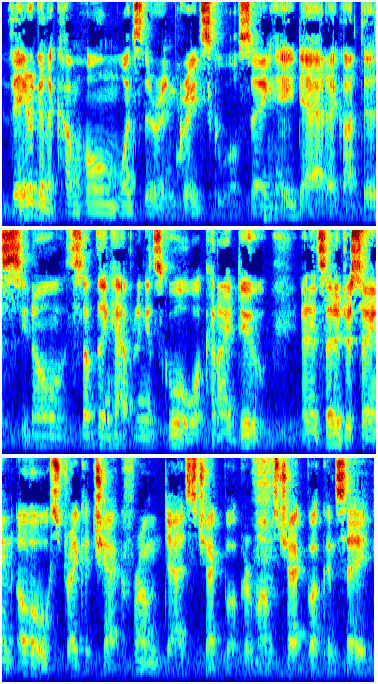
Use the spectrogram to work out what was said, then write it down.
they're going to come home once they're in grade school saying, "Hey, Dad, I got this, you know, something happening in school. What can I do?" And instead of just saying, "Oh, strike a check from Dad's checkbook or Mom's checkbook," and say,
